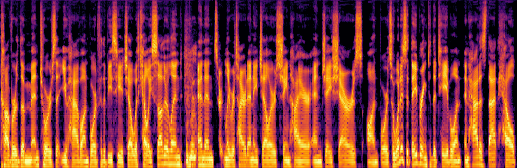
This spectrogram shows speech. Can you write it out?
cover the mentors that you have on board for the BCHL with Kelly Sutherland, mm-hmm. and then certainly retired NHLers Shane Heyer and Jay Sharrers on board. So, what is it they bring to the table, and, and how does that help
